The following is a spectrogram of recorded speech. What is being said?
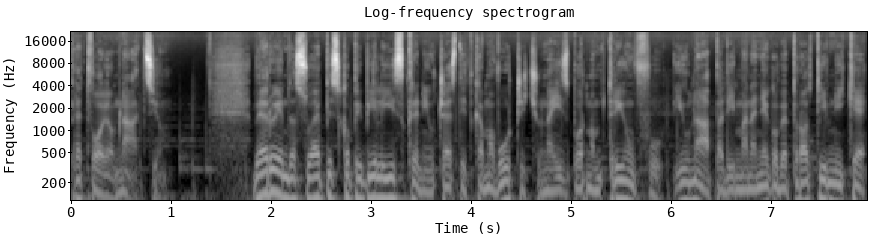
pred tvojom nacijom. Verujem da su episkopi bili iskreni u čestitkama Vučiću na izbornom triumfu i u napadima na njegove protivnike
